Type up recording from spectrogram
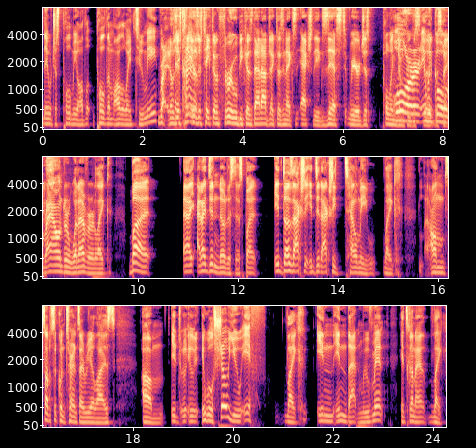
they would just pull me all the, pull them all the way to me. Right. It'll And just it take, kind it'll of- just take them through because that object doesn't ex- actually exist. We're just pulling them or the, it would the go space. around or whatever. Like, but I and I didn't notice this, but it does actually. It did actually tell me like on subsequent turns. I realized um it it, it will show you if like in in that movement it's gonna like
